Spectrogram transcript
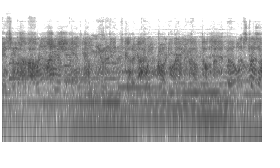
It's about friendship and community. We've got a great party coming up, uh, let's try to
